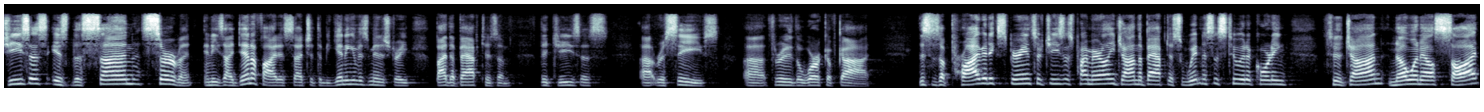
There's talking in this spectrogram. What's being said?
Jesus is the son servant, and he's identified as such at the beginning of his ministry by the baptism that Jesus uh, receives uh, through the work of God. This is a private experience of Jesus primarily. John the Baptist witnesses to it according to John. No one else saw it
